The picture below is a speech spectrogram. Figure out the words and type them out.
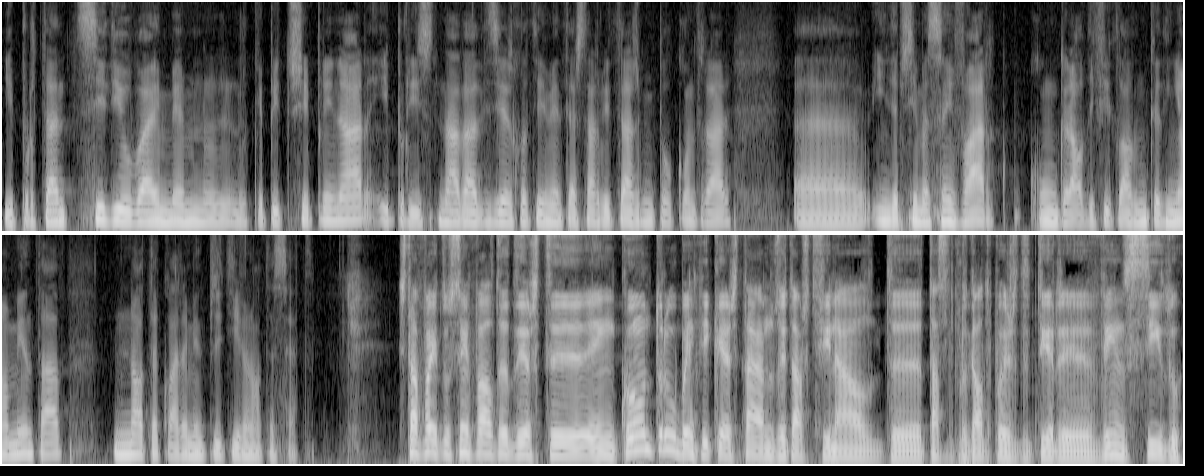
e, portanto, decidiu bem mesmo no, no capítulo disciplinar e, por isso, nada a dizer relativamente a esta arbitragem, pelo contrário, uh, ainda por cima sem VAR, com um grau de dificuldade um bocadinho aumentado, nota claramente positiva, nota 7. Está feito sem falta deste encontro. O Benfica está nos oitavos de final de Taça de Portugal depois de ter vencido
